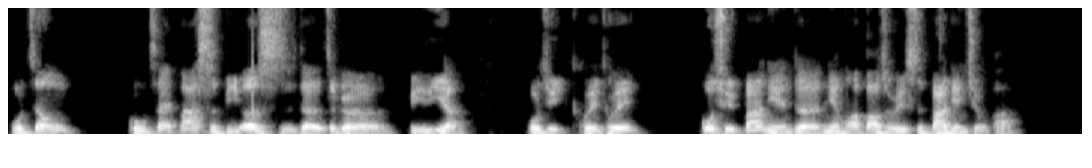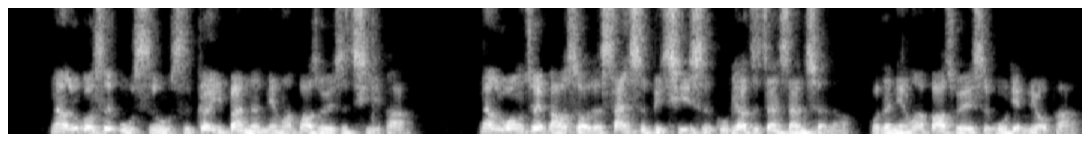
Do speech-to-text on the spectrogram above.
我这种股债八十比二十的这个比例啊，我去回推过去八年的年化报酬率是八点九趴。那如果是五十五十各一半的年化报酬率是七趴。那如果用最保守的三十比七十，股票只占三成哦，我的年化报酬率是五点六趴。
